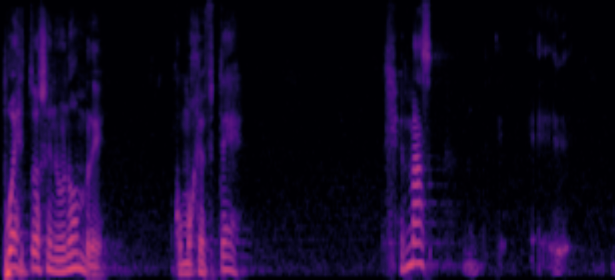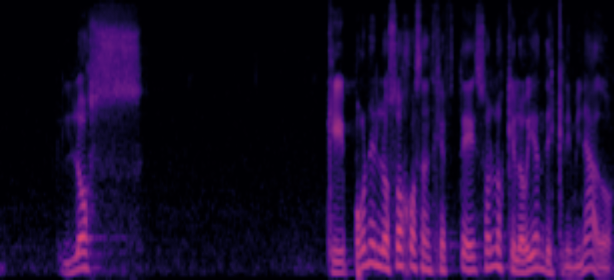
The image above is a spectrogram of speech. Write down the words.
puestos en un hombre como Jefté. Es más, los que ponen los ojos en Jefté son los que lo habían discriminado.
